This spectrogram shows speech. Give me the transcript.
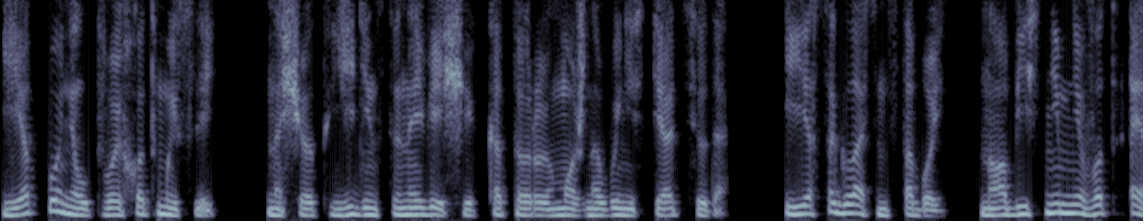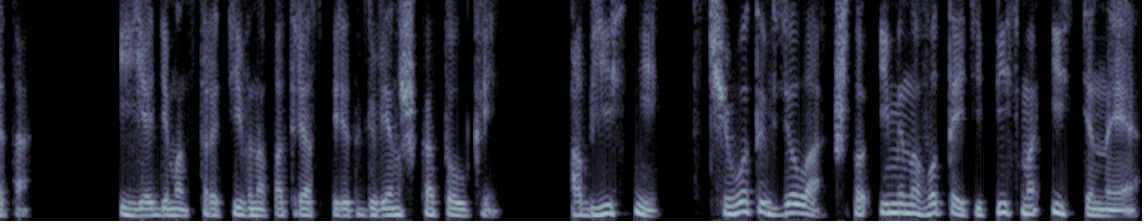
я понял твой ход мыслей насчет единственной вещи, которую можно вынести отсюда. И я согласен с тобой, но объясни мне вот это. И я демонстративно потряс перед Гвен шкатулкой. Объясни, с чего ты взяла, что именно вот эти письма истинные?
